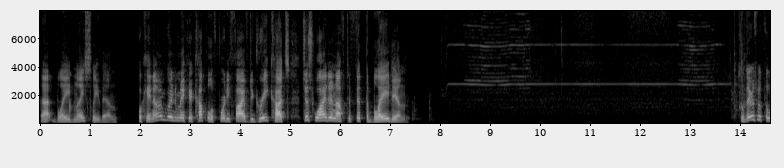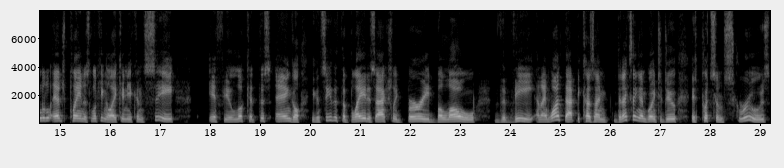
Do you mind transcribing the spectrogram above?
that blade nicely then. Okay, now I'm going to make a couple of 45 degree cuts just wide enough to fit the blade in. So there's what the little edge plane is looking like and you can see if you look at this angle, you can see that the blade is actually buried below the V and I want that because I'm the next thing I'm going to do is put some screws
